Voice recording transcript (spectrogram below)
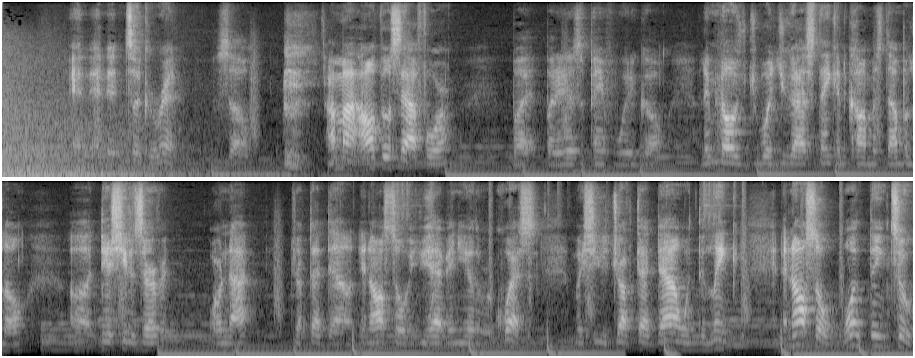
and and then took her in. So I'm not. I don't feel sad for her, but but it is a painful way to go. Let me know what you guys think in the comments down below. Uh, did she deserve it or not? Drop that down. And also, if you have any other requests make sure you drop that down with the link. And also, one thing too,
